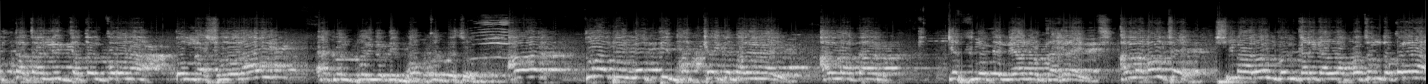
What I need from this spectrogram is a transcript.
অত্যাচার, নির্যাতন করো না। তোমরা শোনো নাই, এখন পরিণতি ভোগ করতেছ। আবার তোমাদের নেত্রী ভাত খাইতে পারে নাই। আল্লাহ তার কেসমতে নিয়ামত নাই। আল্লাহ বলছে, সীমা লঙ্ঘনকারীকে আল্লাহ পছন্দ করে না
